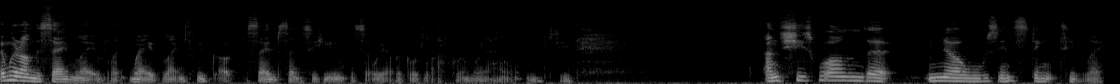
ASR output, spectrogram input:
and we're on the same wavelength. We've got the same sense of humour, so we have a good laugh when we're out. And she, and she's one that knows instinctively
